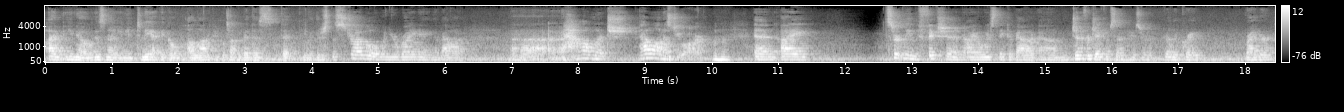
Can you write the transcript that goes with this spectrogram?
I you know this is not unique to me. I think a, a lot of people talk about this. That you know there's the struggle when you're writing about uh, how much how honest you are, and I certainly in the fiction I always think about um, Jennifer Jacobson, who's a really great writer,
